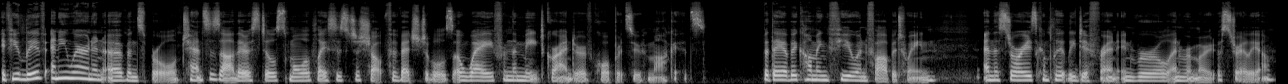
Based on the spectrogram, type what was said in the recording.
If you live anywhere in an urban sprawl, chances are there are still smaller places to shop for vegetables away from the meat grinder of corporate supermarkets. But they are becoming few and far between, and the story is completely different in rural and remote Australia.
